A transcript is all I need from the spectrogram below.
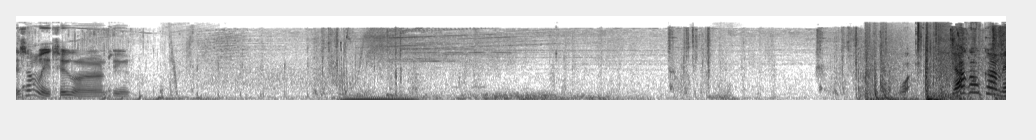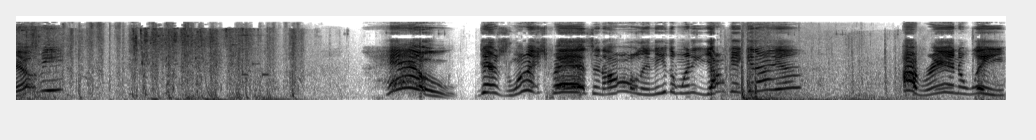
There's only two on too. Y'all gonna come help me? Hell! There's launch pads and all, and neither one of y'all can't get out here? I ran away.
